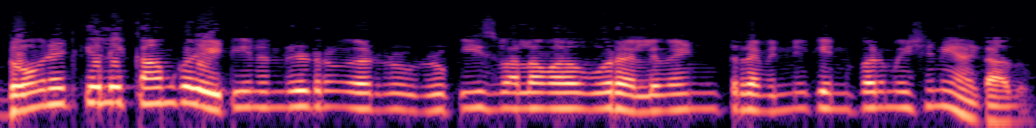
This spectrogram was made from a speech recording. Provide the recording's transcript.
दो मिनट के लिए काम करो एटीन हंड्रेड रुपीज़ वाला वो रेलिवेंट रेवेन्यू की इंफॉर्मेशन ही हटा दो।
